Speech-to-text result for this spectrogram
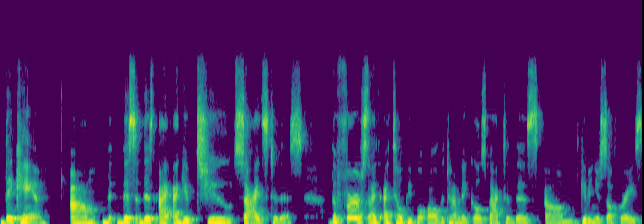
They can. Um, this this I, I give two sides to this. The first, I, I, tell people all the time, and it goes back to this um, giving yourself grace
